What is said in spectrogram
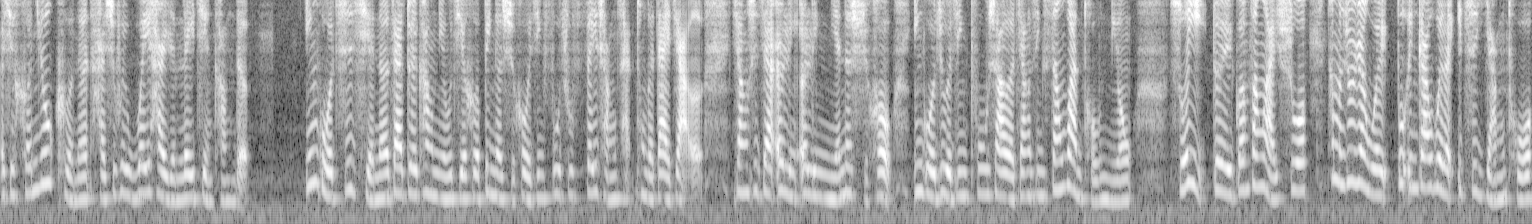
而且很有可能还是会危害人类健康的。英国之前呢，在对抗牛结核病的时候，已经付出非常惨痛的代价了。像是在二零二零年的时候，英国就已经扑杀了将近三万头牛。所以，对官方来说，他们就认为不应该为了一只羊驼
